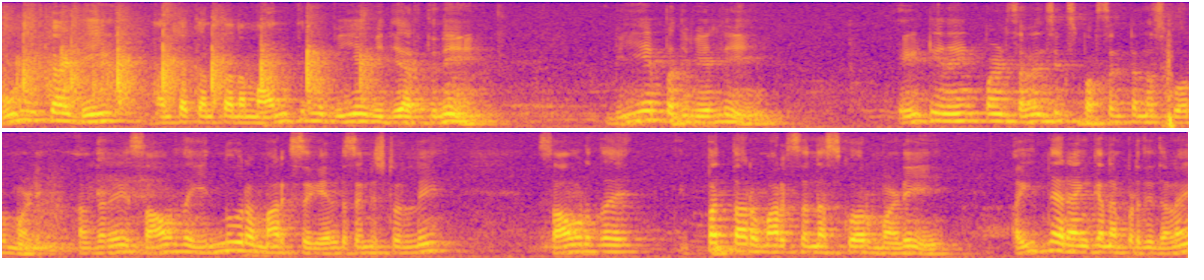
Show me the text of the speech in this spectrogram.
ಭೂಮಿಕಾ ಡಿ ಅಂತಕ್ಕಂಥ ನಮ್ಮ ಅಂತಿಮ ಬಿ ಎ ವಿದ್ಯಾರ್ಥಿನಿ ಬಿ ಎ ಪದವಿಯಲ್ಲಿ eighty nine point seven six ಪರ್ಸೆಂಟನ್ನು ಸ್ಕೋರ್ ಮಾಡಿ. ಅಂದರೆ ಸಾವಿರದ ಇನ್ನೂರ ಮಾರ್ಕ್ಸಿಗೆ ಎರಡು ಸೆಮಿಸ್ಟ್ರಲ್ಲಿ ಸಾವಿರದ ಇಪ್ಪತ್ತಾರು ಮಾರ್ಕ್ಸನ್ನು ಸ್ಕೋರ್ ಮಾಡಿ ಐದನೇ ರ್ಯಾಂಕನ್ನು ಪಡೆದಿದ್ದಾಳೆ.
